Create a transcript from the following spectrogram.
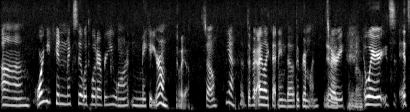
Um, or you can mix it with whatever you want and make it your own. Oh, yeah. So yeah, the, I like that name though, the Gremlin. It's yeah, very you know, where it's it's.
